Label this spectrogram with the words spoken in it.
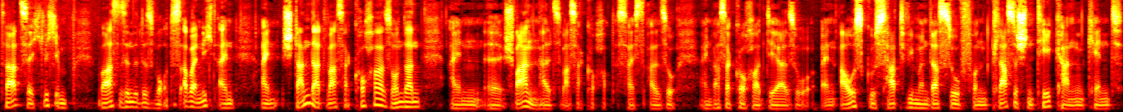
Tatsächlich im wahrsten Sinne des Wortes, aber nicht ein, ein Standardwasserkocher, sondern ein äh, Schwanenhalswasserkocher. Das heißt also ein Wasserkocher, der so einen Ausguss hat, wie man das so von klassischen Teekannen kennt,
